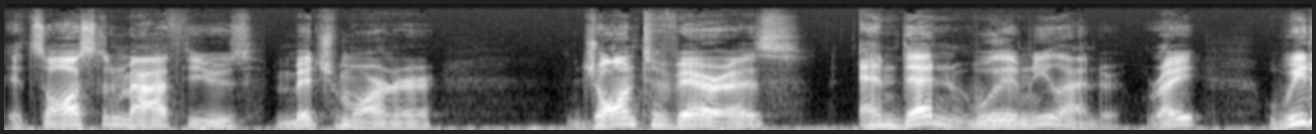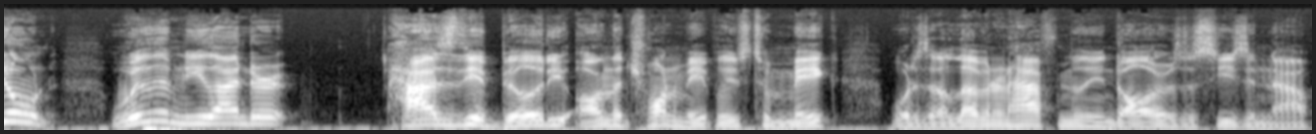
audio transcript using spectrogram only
It's Auston Matthews, Mitch Marner, John Tavares, and then William Nylander, right? We don't. William Nylander has the ability on the Toronto Maple Leafs to make what is it, eleven and a half million dollars a season now,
